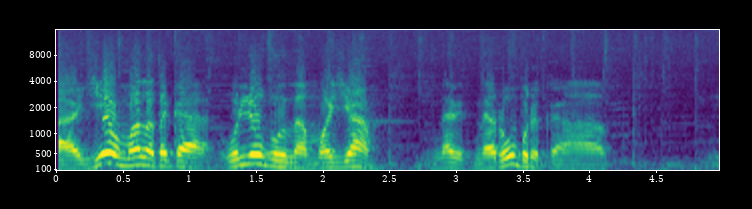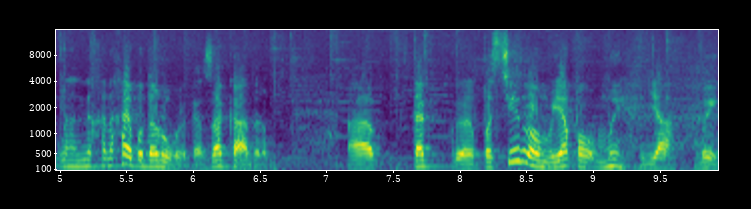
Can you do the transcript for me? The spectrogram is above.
А Є в мене така улюблена моя, навіть не рубрика, а нехай нехай буде рубрика за кадром. А, так е, постійно я ми, я, ми,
